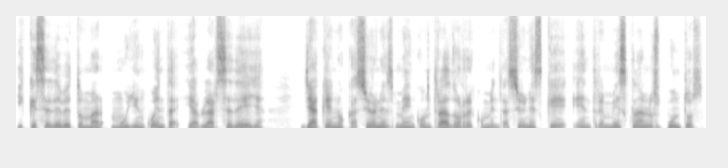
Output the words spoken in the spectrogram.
y que se debe tomar muy en cuenta y hablarse de ella, ya que en ocasiones me he encontrado recomendaciones que entremezclan los puntos,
